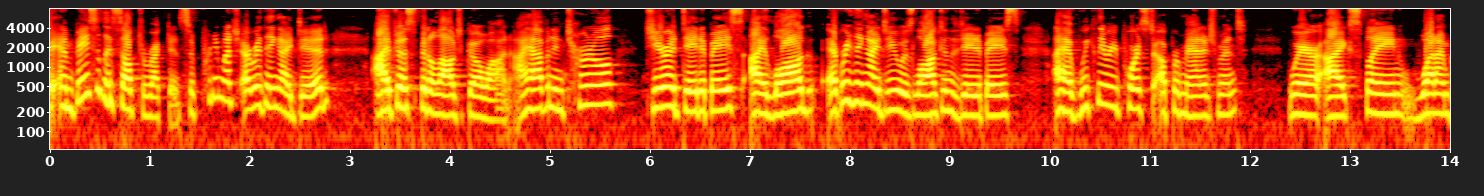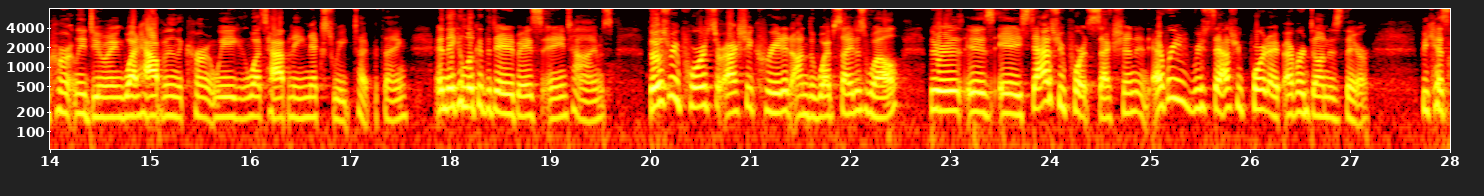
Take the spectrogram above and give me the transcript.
am basically self-directed. So pretty much everything I did, I've just been allowed to go on. I have an internal JIRA database. I log, everything I do is logged in the database. I have weekly reports to upper management where I explain what I'm currently doing, what happened in the current week, and what's happening next week type of thing. And they can look at the database at any times. Those reports are actually created on the website as well. There is, a status report section, and every status report I've ever done is there. Because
